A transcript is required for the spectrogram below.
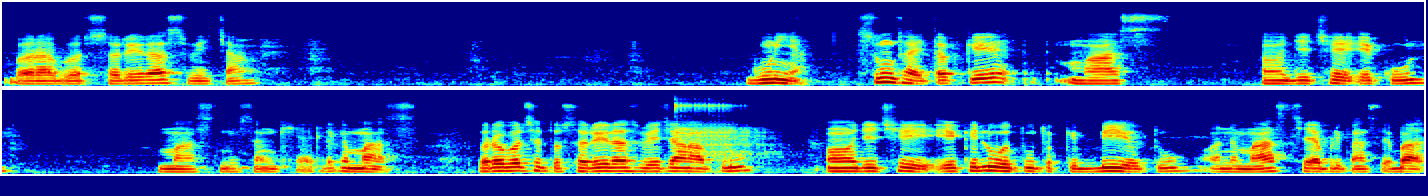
બરાબર, સરેરાશ વેચાણ. ગુણ્યા. શું થાય? તો કે માસ જે છે એ કુલ માસની સંખ્યા, એટલે કે માસ. બરાબર છે? તો સરેરાશ વેચાણ આપણું જે છે એ કેટલું હતું? તો કે બે હતું અને માસ છે આપણી પાસે બાર.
